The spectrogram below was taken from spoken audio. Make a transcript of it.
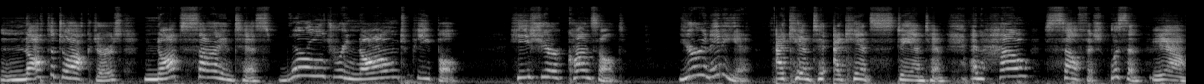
Not the doctors, not scientists, world renowned people. He's your consult. You're an idiot. I can't t- I can't stand him. And how selfish. Listen, Yeah.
